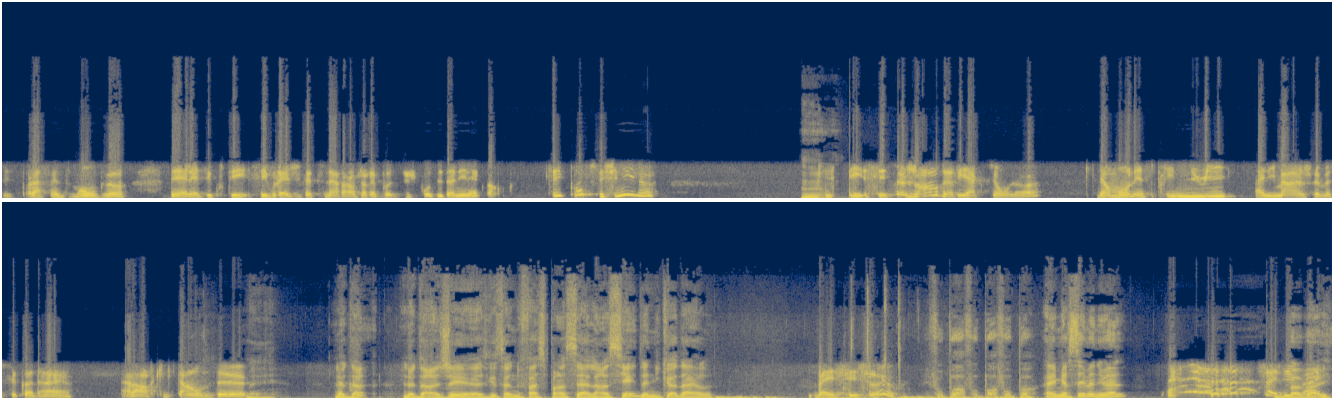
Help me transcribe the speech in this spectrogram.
c'est pas la fin du monde, là. Mais elle a dit, écoutez, c'est vrai, j'ai fait une erreur, j'aurais pas dû, je posais donner l'exemple. Sais, pouf, c'est fini, là. Mm. Puis C'est c'est ce genre de réaction-là qui, dans mon esprit, nuit à l'image de M. Coder, alors qu'il tente de... Mais le, dan- le danger, est-ce que ça nous fasse penser à l'ancien Denis Coderre? là? Ben, c'est sûr. Il faut pas, faut pas, faut pas. Hey, merci Emmanuel. Salut, bye bye. bye.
